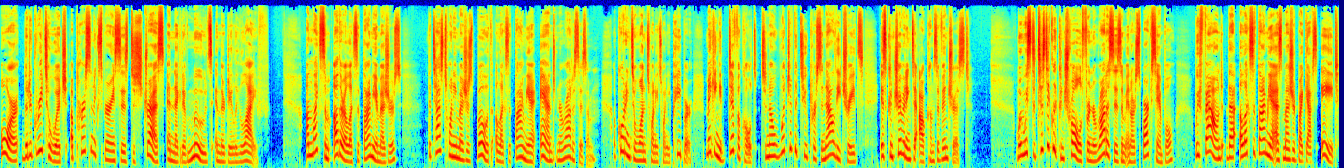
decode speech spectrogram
or the degree to which a person experiences distress and negative moods in their daily life. Unlike some other alexithymia measures, the TAS 20 measures both alexithymia and neuroticism, according to one 2020 paper, making it difficult to know which of the two personality traits is contributing to outcomes of interest. When we statistically controlled for neuroticism in our SPARK sample, we found that alexithymia as measured by GAFS 8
